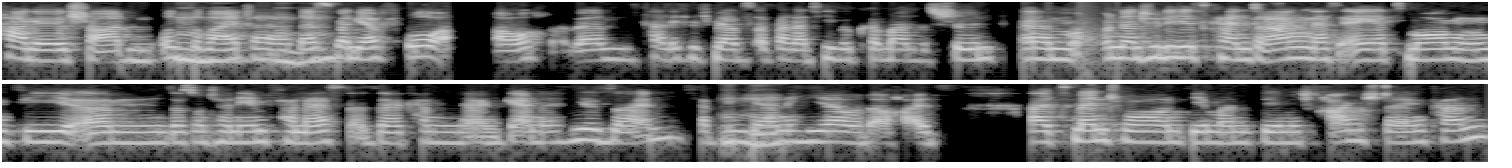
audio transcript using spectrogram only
Hagelschaden und mhm. so weiter. Da ist man ja froh auch, ähm, kann ich mich mehr ums Operative kümmern, das ist schön. Ähm, und natürlich ist kein Drang, dass er jetzt morgen irgendwie ähm, das Unternehmen verlässt. Also er kann ja gerne hier sein. Ich habe ihn gerne hier und auch als, als Mentor und jemand, dem ich Fragen stellen kann.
